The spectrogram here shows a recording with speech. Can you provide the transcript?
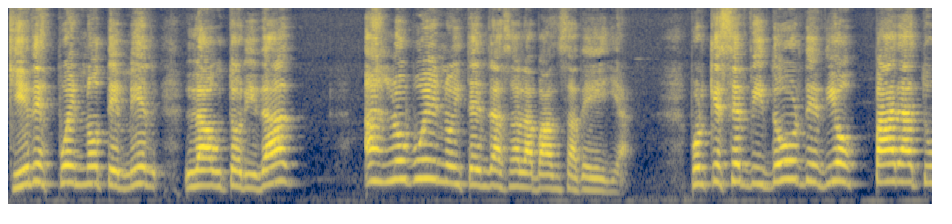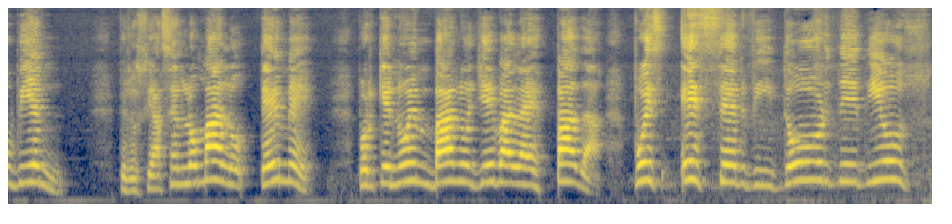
¿Quieres pues no temer la autoridad? Haz lo bueno y tendrás alabanza de ella, porque servidor de Dios para tu bien. Pero si haces lo malo, teme, porque no en vano lleva la espada, pues es servidor de Dios,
